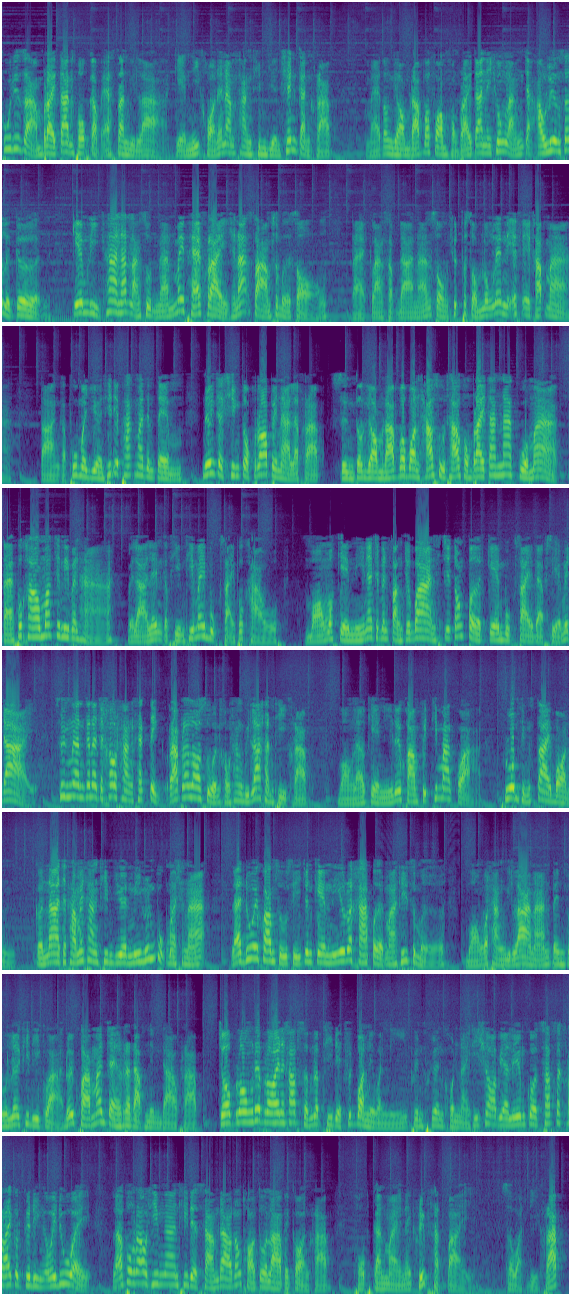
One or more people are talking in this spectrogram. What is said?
คู่ที่3ไบรตันพบกับแอสตันวิลล่าเกมนี้ขอแนะนำทางทีมเยือนเช่นกันครับ แม้ต้องยอมรับว่าฟอร์มของไบรตันในช่วงหลังจะเอาเรื่องซะเหลือเกิน เกมลีก5นัดหลังสุดนั้นไม่แพ้ใครชนะ 3 เสมอ 2 แต่กลางสัปดาห์นั้นส่งชุดผสมลงเล่นใน FA ครับมา ต่างกับผู้มาเยือนที่ได้พักมาเต็มๆ เนื่องจากชิงตกรอบไปนานแล้วครับ ซึ่งต้องยอมรับว่าบอลเท้าสู่เท้าของไบรตันน่ากลัวมาก แต่พวกเขามักจะมีปัญหา เวลาเล่นกับทีมที่ไม่บุกใส่พวกเขา มองว่าเกมนี้น่าจะเป็นฝั่งเจ้าบ้านที่จะต้องเปิดเกมบุกใส่แบบเสียไม่ได้ ซึ่งนั่นก็น่าจะเข้าทางแท็กติกรับและรอสวนของทางวิลล่าทันทีครับ มองแล้วเกมนี้ด้วยความฟิตที่มากกว่า รวมถึงสไตล์บอลก็น่าจะทำให้ทางทีมเยือนมีลุ้นบุกมาชนะ และด้วยความสูสีจนเกมนี้ราคาเปิดมาที่เสมอ มองว่าทางวิลล่านั้นเป็นตัวเลือกที่ดีกว่า ด้วยความมั่นใจระดับหนึ่งดาวครับ จบลงเรียบร้อยนะครับสำหรับทีเด็ดฟุตบอลในวันนี้ เพื่อนๆ คนไหนที่ชอบอย่าลืมกด Subscribe กดกระดิ่งเอาไว้ด้วย แล้วพวกเราทีมงานทีเด็ด3ดาวต้องขอตัวลาไปก่อนครับ พบกันใหม่ในคลิปถัดไป สวัสดีครับ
